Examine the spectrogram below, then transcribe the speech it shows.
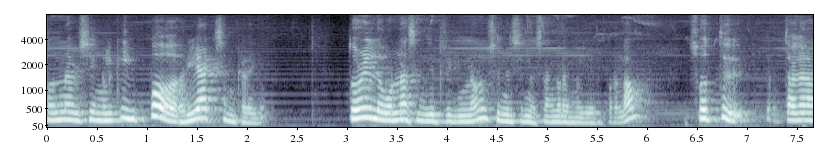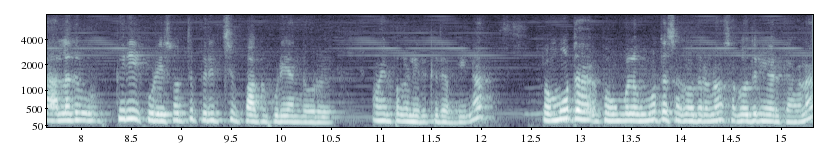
சொன்ன விஷயங்களுக்கு இப்போ ரியாக்ஷன் கிடைக்கும். தொழிலில் ஒன்றா செஞ்சிட்ருக்கீங்கனாலும் சின்ன சின்ன சங்கடங்கள் ஏற்படலாம். சொத்து தகர அல்லது பிரியக்கூடிய சொத்து பிரித்து பார்க்கக்கூடிய அந்த ஒரு அமைப்புகள் இருக்குது அப்படின்னா இப்போ மூத்த இப்போ உங்களுக்கு மூத்த சகோதரனோ சகோதரியோ இருக்காங்கன்னா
